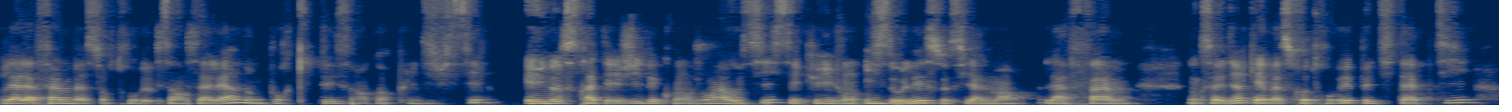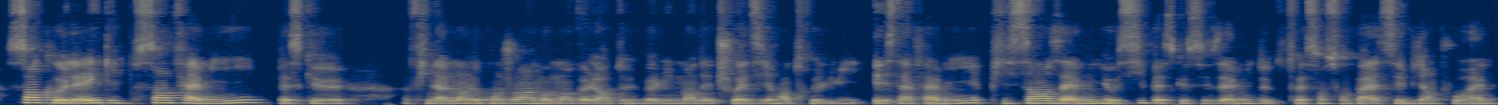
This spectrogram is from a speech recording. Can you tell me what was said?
Là, la femme va se retrouver sans salaire, donc pour quitter, c'est encore plus difficile. Et une autre stratégie des conjoints aussi, c'est qu'ils vont isoler socialement la femme. Donc, ça veut dire qu'elle va se retrouver petit à petit sans collègues, sans famille, parce que finalement, le conjoint, à un moment, va, va lui demander de choisir entre lui et sa famille, puis sans amis aussi, parce que ses amis, de toute façon, sont pas assez bien pour elle.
